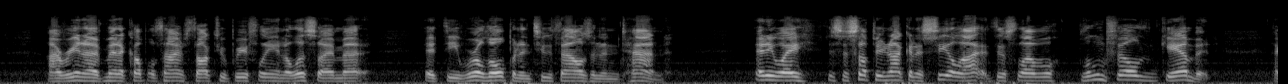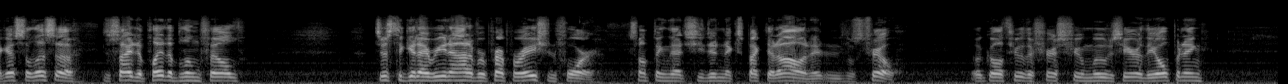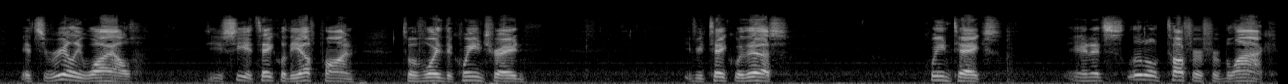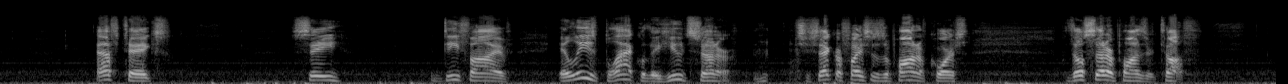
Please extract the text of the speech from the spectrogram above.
Irina I've met a couple times, talked to briefly, and Alyssa I met at the World Open in 2010. Anyway, this is something you're not going to see a lot at this level. Blumenfeld Gambit. I guess Alyssa decided to play the Blumenfeld just to get Irina out of her preparation for. Something that she didn't expect at all, and it was true. We'll go through the first few moves here. The opening, it's really wild. You see it take with the F pawn to avoid the queen trade. If you take with this, queen takes, and it's a little tougher for black. F takes, C, D5. It leaves black with a huge center. She sacrifices a pawn, of course, but those center pawns are tough.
